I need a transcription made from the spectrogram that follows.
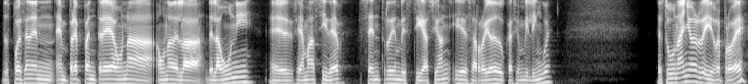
Después en, prepa entré a una, a una de, la, de la uni, eh, se llama CIDEB, Centro de Investigación y Desarrollo de Educación Bilingüe. Estuve un año y reprobé,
